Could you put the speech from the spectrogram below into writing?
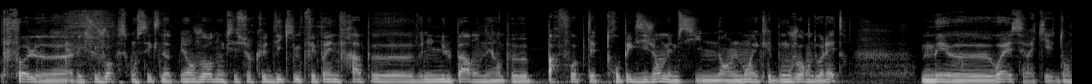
folle euh, avec ce joueur parce qu'on sait que c'est notre meilleur joueur. Donc c'est sûr que dès qu'il ne fait pas une frappe venue de nulle part, on est un peu parfois peut-être trop exigeant, même si normalement avec les bons joueurs on doit l'être. Mais euh, ouais, c'est vrai qu'il est dans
